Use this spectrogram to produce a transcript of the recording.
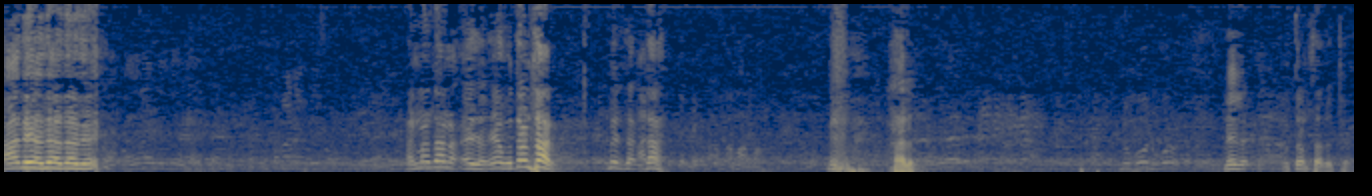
అదే అదే అదే అదే. హనుమంతన్న ఏ- ఏ ఉత్తమ్ సార్. హలో లేదు ఉత్తమ్ సార్ వచ్చారు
